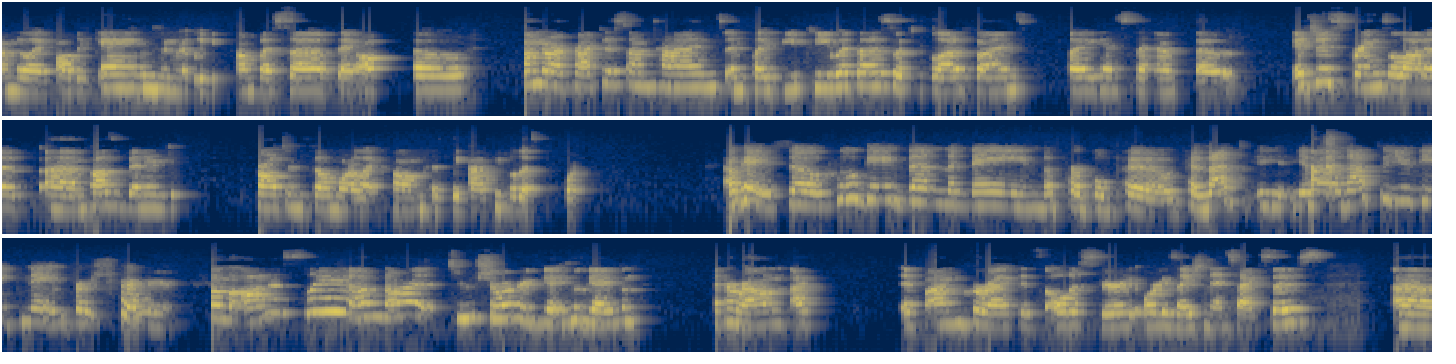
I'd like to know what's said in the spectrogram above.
Come to like all the games and really pump us up. They also come to our practice sometimes and play BP with us, which is a lot of fun to play against them. So it just brings a lot of um, positive energy. Tarleton feel more like home because we have people that support Okay, so who gave them the name the Purple Poo? Because that's you know that's a unique name for sure. Um, honestly, I'm not too sure who gave them. And around. I, if I'm correct, it's the oldest spirit organization in Texas. Um,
